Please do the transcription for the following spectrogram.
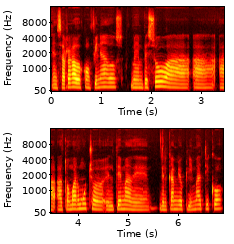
encerrados, confinados. Me empezó a, tomar mucho el tema del cambio climático,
